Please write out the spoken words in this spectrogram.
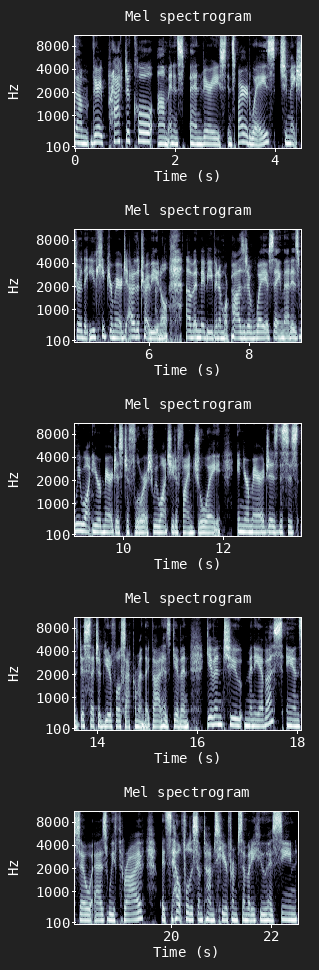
some very practical um, and ins- and very inspired ways to make sure that you keep your marriage out of the tribunal. Um, and maybe even a more positive way of saying that is, we want your marriages to flourish. We want you to find joy in your marriages. This is just such a beautiful sacrament that God has given given to many of us. And so, as we thrive, it's helpful to sometimes hear from somebody who has seen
